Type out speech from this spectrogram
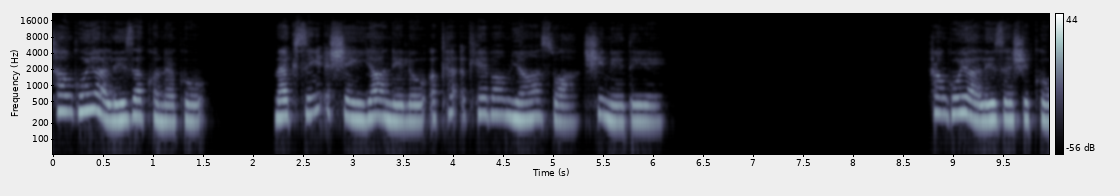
1948ခုမဂ္ဂဇင်းအရှိန်ရနေလို့အခက်အခဲပေါင်းများစွာရှိနေသေးတယ်1948ခု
